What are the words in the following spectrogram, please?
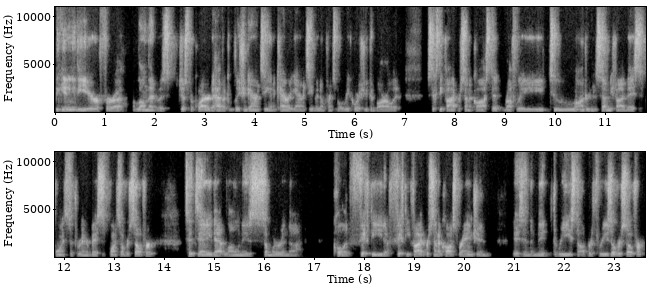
beginning of the year for a loan that was just required to have a completion guarantee and a carry guarantee, but no principal recourse, you could borrow it 65% of cost at roughly 275 basis points to 300 basis points over SOFR. Today, that loan is somewhere in the call it 50 to 55% of cost range and is in the mid threes to upper threes over SOFR.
